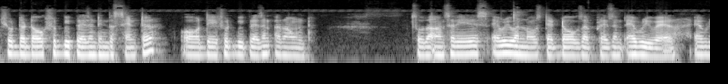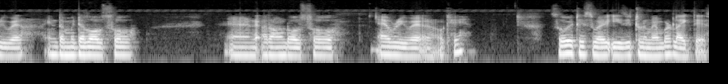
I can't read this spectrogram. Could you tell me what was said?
Should the dog should be present in the center or they should be present around? So the answer is everyone knows that dogs are present everywhere everywhere. In the middle also and around also everywhere okay? So it is very easy to remember like this.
